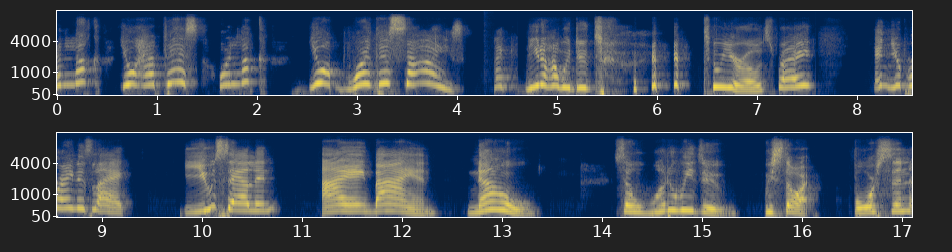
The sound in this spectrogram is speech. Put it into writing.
And look, you'll have this. Or look, you're we're this size. Like, you know how we do two year olds, right? And your brain is like, you selling, I ain't buying. No. So what do we do? We start forcing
